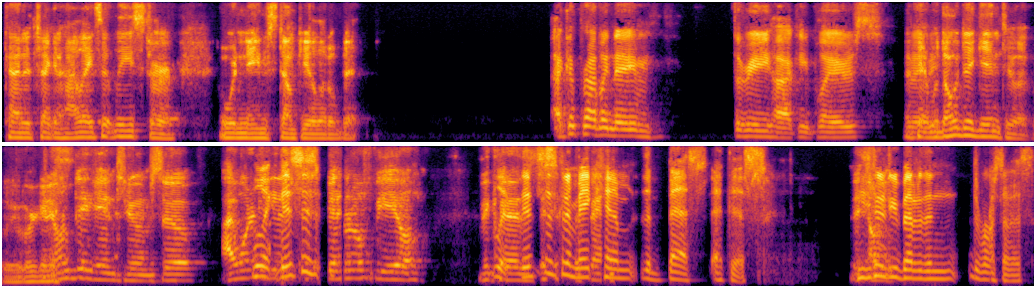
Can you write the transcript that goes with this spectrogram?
kind of checking highlights at least, or would names stump you a little bit? I could probably name three hockey players. Okay, maybe. well, don't dig into it. We- We're gonna. Don't dig into him. So I want to Look, get this a is- general feel because Look, this is going to make him the best at this. He's going to do better than the rest of us.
